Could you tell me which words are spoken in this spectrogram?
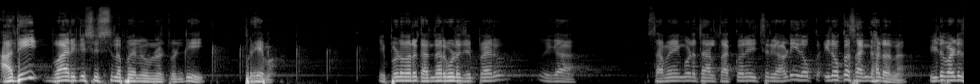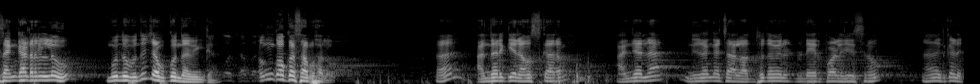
అది వారికి శిష్యులపైన ఉన్నటువంటి ప్రేమ. ఇప్పటివరకు అందరు కూడా చెప్పారు. ఇక సమయం కూడా చాలా తక్కువనే ఇచ్చారు కాబట్టి ఇదొక ఇదొక సంఘటన. ఇటువంటి సంఘటనలు ముందు ముందు చెప్పుకుందాం ఇంకా. ఇంకొక సభలో. అందరికీ నమస్కారం. అంజన నిజంగా చాలా అద్భుతమైనటువంటి ఏర్పాట్లు చేసినావు. ఎందుకంటే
